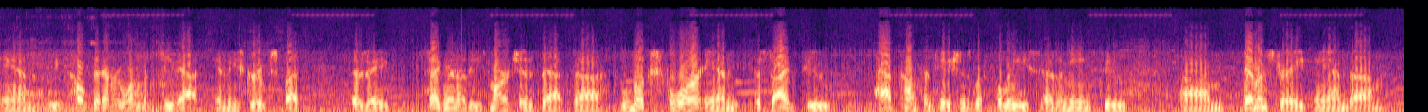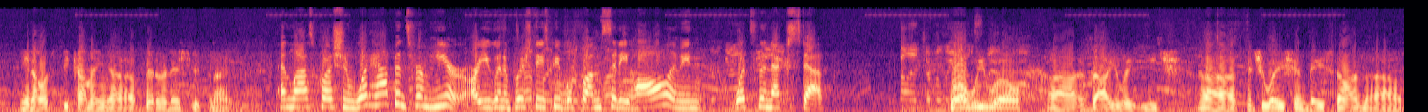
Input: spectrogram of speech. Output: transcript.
and we hope that everyone would see that in these groups, but there's a segment of these marches that uh, looks for and decides to have confrontations with police as a means to um, demonstrate, and um, you know it's becoming a, a bit of an issue tonight. And last question, what happens from here? Are you going to push these people from City Hall? I mean, what's the next step? Well, we will uh, evaluate each uh, situation based on uh,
